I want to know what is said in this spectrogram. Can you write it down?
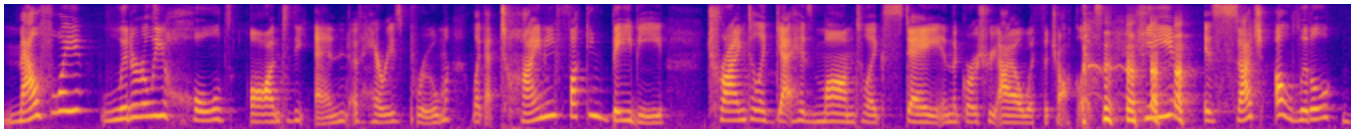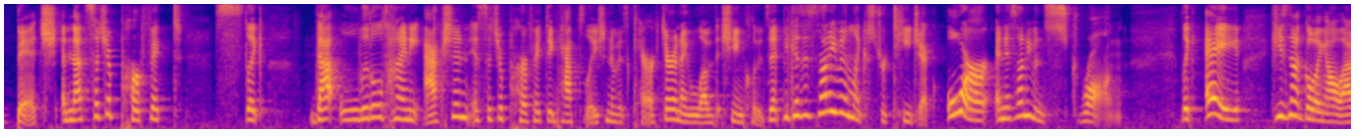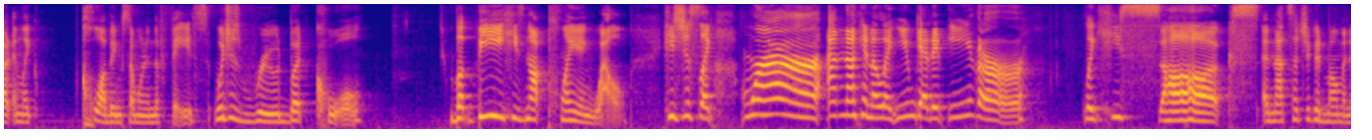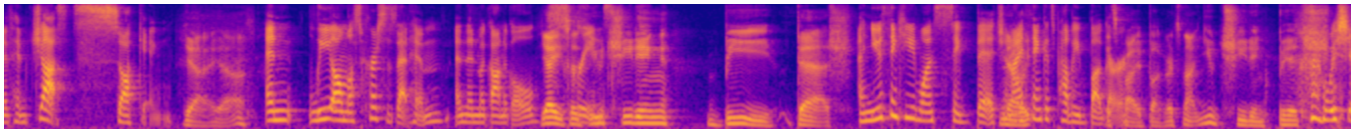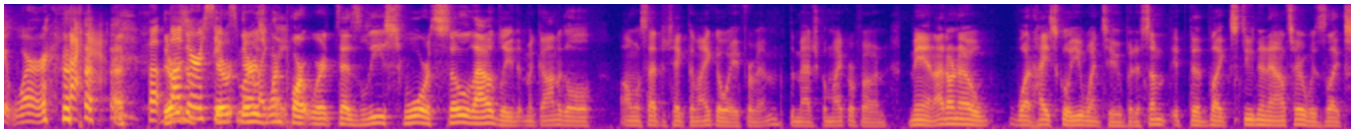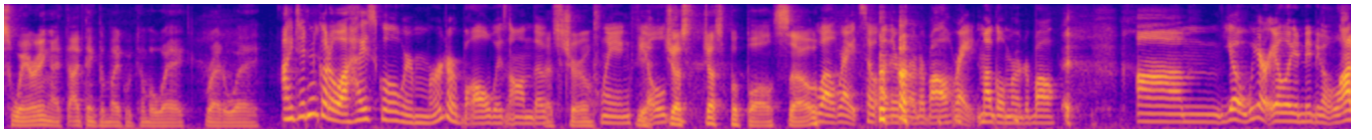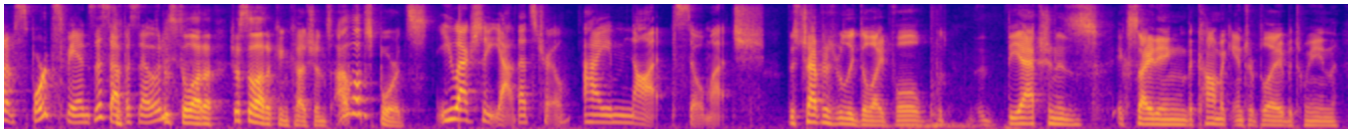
Malfoy literally holds on to the end of Harry's broom like a tiny fucking baby trying to like get his mom to like stay in the grocery aisle with the chocolates. he is such a little bitch and that's such a perfect like that little tiny action is such a perfect encapsulation of his character and I love that she includes it because it's not even like strategic or and it's not even strong. Like A, he's not going all out and like clubbing someone in the face, which is rude but cool. But B, he's not playing well. He's just like, "Rawr, I'm not gonna let you get it either. Like he sucks. And that's such a good moment of him just sucking. Yeah, yeah. And Lee almost curses at him, and then McGonagall Yeah, he says, you cheating B dash. and you think he wants to say bitch, and No, I think it's probably bugger. It's probably Bugger. It's not you cheating bitch. I wish it were. but There bugger a, seems there, more there is likely. one part where it says Lee swore so loudly that McGonagall almost had to take the mic away from him, the magical microphone. Man, I don't know what high school you went to, but if some if the like student announcer was like swearing, I, I think the mic would come away right away. I didn't go to a high school where murder ball was on the That's true. playing Yeah, field. just just football. So Well, right. So other murder ball, right? Muggle murder ball. Um, yo, we are alienating a lot of sports fans this episode. just a lot of just a lot of concussions. I love sports. You actually, yeah, that's true. I'm not so much. This chapter is really delightful. The action is exciting. The comic interplay between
